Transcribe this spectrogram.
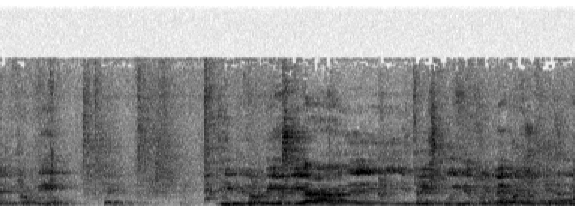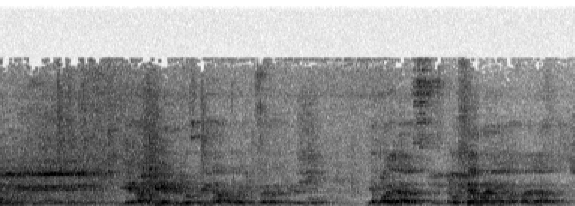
επιτροπή. Η επιτροπή, η οποία, ε, οι τρεις που είναι που υπέβαλαν την... Ε, Αυτή η επιτροπή είναι από εδώ και πέρα, κύριε Γόρου. Για παλιά. Το θέμα είναι για τα παλιά θα τις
